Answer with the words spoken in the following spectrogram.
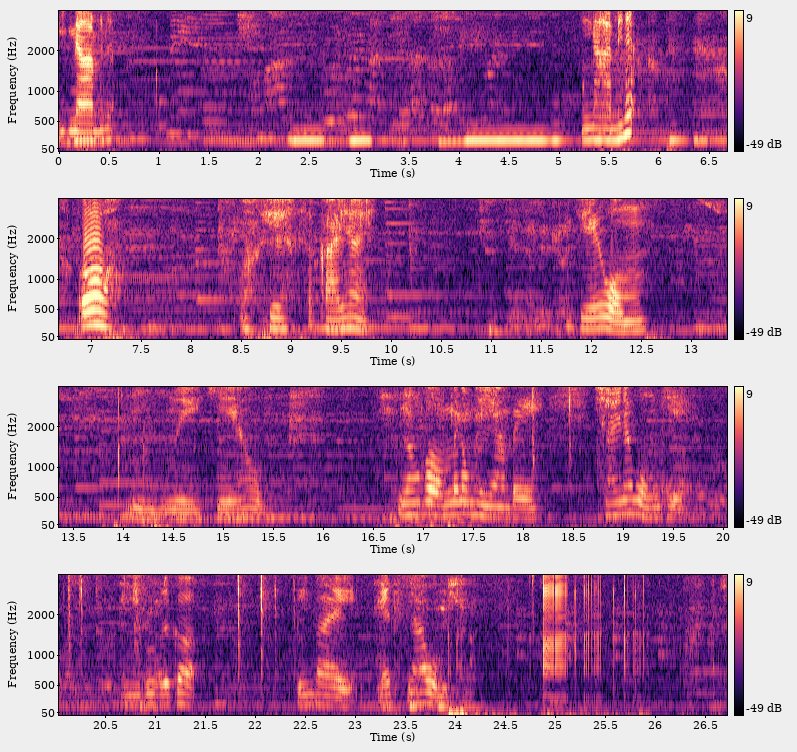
อีกนานไหมเนี่ย นานไหมเนี่ย โอ้ โอเค สกายหน่อย โอเคผมอืมนี่เคครับผมเรื่องก็ไม่ต้องพยายามไป ใช้นะผมโอเคอันนี้ปุ๊บแล้วก็เป็นไป next นะผมโอเค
